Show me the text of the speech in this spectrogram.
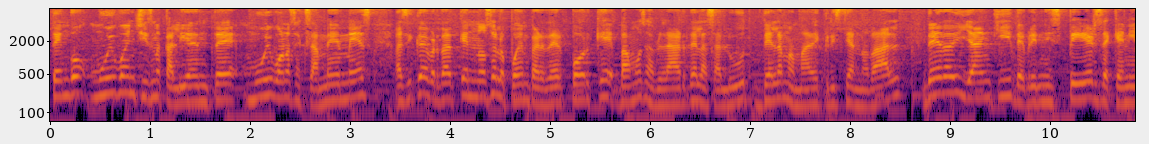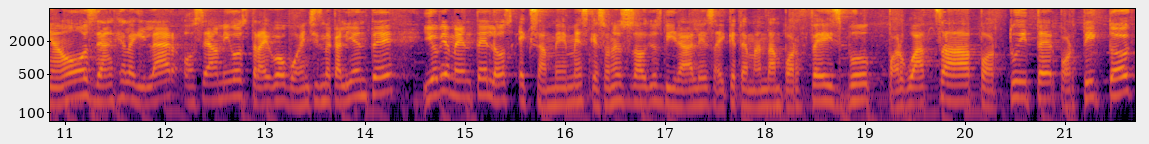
Tengo muy buen chisme caliente, muy buenos examemes, así que de verdad que no se lo pueden perder porque vamos a hablar de la salud de la mamá de Cristian Nodal, de Daddy Yankee, de Britney Spears, de Kenia Oz, de Ángel Aguilar. O sea, amigos, traigo buen chisme caliente. Y obviamente los examemes, que son esos audios virales ahí que te mandan por Facebook, por WhatsApp, por Twitter, por TikTok.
